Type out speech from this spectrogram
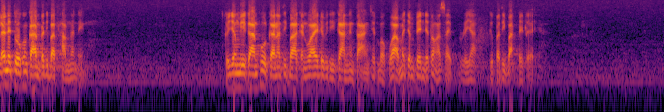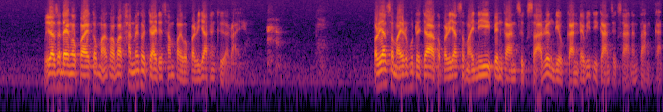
และในตัวของการปฏิบัติธรรมนั่นเอง ก็ยังมีการพูดการอธิบายกันไว้ด้วยวิธีการต่าง ๆ เช่นบอกว่าไม่จำเป็นจะต้องอาศัยปริยัติคือปฏิบัติไปเลย เวลาแสดงออกไปก็หมายความว่าท่านไม่เข้าใจโดยซ้ำไปว่าปริยัตินั้นคืออะไร ปริยัติสมัยพระพุทธเจ้ากับปริยัติสมัยนี้เป็นการศึกษาเรื่องเดียวกัน แต่วิธีการศึกษานั้นต่างกัน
